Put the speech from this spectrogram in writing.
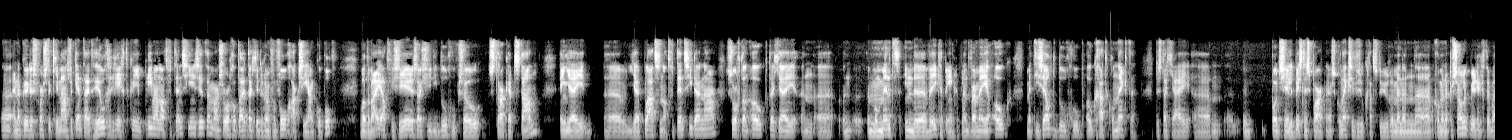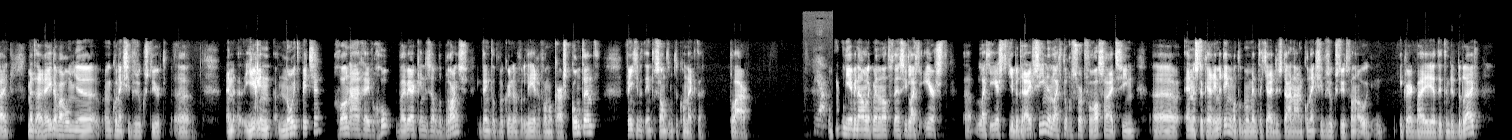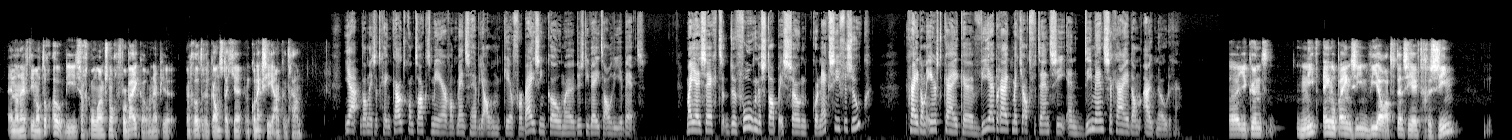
Uh, en dan kun je dus voor een stukje naamsbekendheid heel gericht kun je prima een advertentie inzetten, maar zorg altijd dat je er een vervolgactie aan koppelt. Wat wij adviseren is als je die doelgroep zo strak hebt staan en jij, uh, jij plaatst een advertentie daarna, zorg dan ook dat jij een, uh, een, een moment in de week hebt ingepland waarmee je ook met diezelfde doelgroep ook gaat connecten. Dus dat jij um, potentiële businesspartners connectieverzoek gaat sturen met een, uh, gewoon met een persoonlijk bericht erbij. Met een reden waarom je een connectieverzoek stuurt. Uh, en hierin nooit pitchen. Gewoon aangeven, goh, wij werken in dezelfde branche. Ik denk dat we kunnen leren van elkaars content. Vind je het interessant om te connecten? Klaar. Ja. Op die manier heb je namelijk met een advertentie, laat je eerst uh, laat je eerst je bedrijf zien en laat je toch een soort volwassenheid zien uh, en een stuk herinnering. Want op het moment dat jij dus daarna een connectieverzoek stuurt van, oh, ik, ik werk bij uh, dit en dit bedrijf. En dan heeft iemand toch, oh, die zag ik onlangs nog voorbij komen. Dan heb je een grotere kans dat je een connectie aan kunt gaan. Ja, dan is het geen koud contact meer, want mensen hebben je al een keer voorbij zien komen, dus die weten al wie je bent. Maar jij zegt, de volgende stap is zo'n connectieverzoek. Ga je dan eerst kijken wie jij bereikt met je advertentie en die mensen ga je dan uitnodigen? Uh, je kunt niet één op één zien wie jouw advertentie heeft gezien.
